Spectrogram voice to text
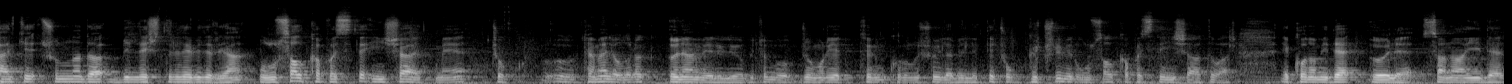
Belki şununla da birleştirilebilir. Yani ulusal kapasite inşa etmeye çok e, temel olarak önem veriliyor. Bütün bu Cumhuriyet'in kuruluşuyla birlikte çok güçlü bir ulusal kapasite inşaatı var. Ekonomide öyle, sanayide,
